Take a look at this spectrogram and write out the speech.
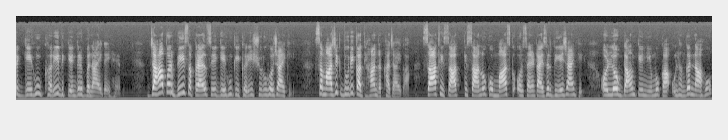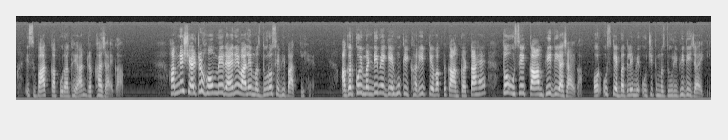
गेहूँ खरीद केंद्र बनाए गए हैं, जहाँ पर 20 अप्रैल से गेहूँ की खरीद शुरू हो जाएगी। सामाजिक दूरी का ध्यान रखा जाएगा। साथ ही साथ किसानों को मास्क और सैनिटाइजर दिए जाएँगे और लॉकडाउन के नियमों का उल्लंघन ना हो, इस बात का पूरा ध्यान रखा जाएगा। हमने शेल्टर होम में रहने वाले मजदूरों से भी बात की है। अगर कोई मंडी में गेहूँ की खरीद के वक्त काम करता है तो उसे काम भी दिया जाएगा और उसके बदले में उचित मजदूरी भी दी जाएगी।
